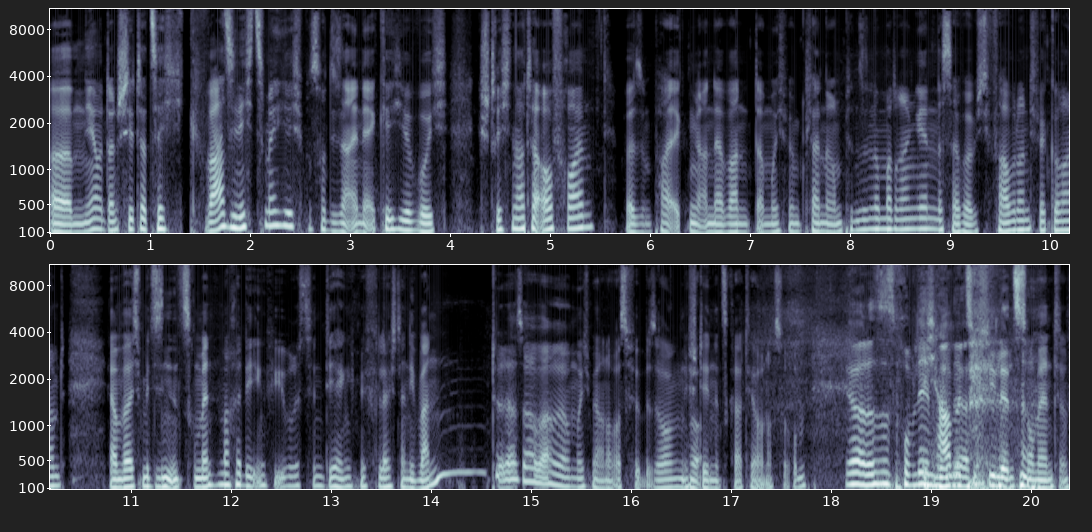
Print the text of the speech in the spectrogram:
Ähm, ja, und dann steht tatsächlich quasi nichts mehr hier. Ich muss noch diese eine Ecke hier, wo ich gestrichen hatte, aufräumen. Weil so ein paar Ecken an der Wand, da muss ich mit einem kleineren Pinsel nochmal dran gehen. Deshalb habe ich die Farbe noch nicht weggeräumt. Ja, und weil ich mit diesen Instrumenten mache, die irgendwie übrig sind, die hänge ich mir vielleicht an die Wand oder so, aber da muss ich mir auch noch was für besorgen. Die Ja. stehen jetzt gerade hier auch noch so rum. Ja, das ist das Problem. ich habe der, zu viele Instrumente.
